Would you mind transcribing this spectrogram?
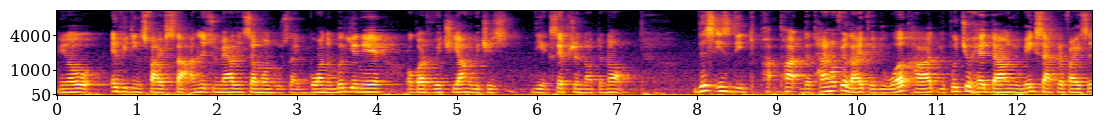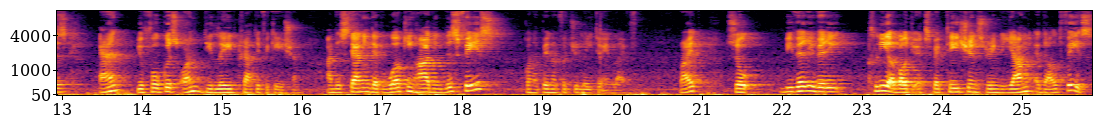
you know, everything's five star unless you married someone who's like born a millionaire or got rich young, which is the exception, not the norm this is the part the time of your life where you work hard you put your head down you make sacrifices and you focus on delayed gratification. Understanding that working hard in this phase to benefit you later in life right? So be very very clear about your expectations during the young adult phase.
